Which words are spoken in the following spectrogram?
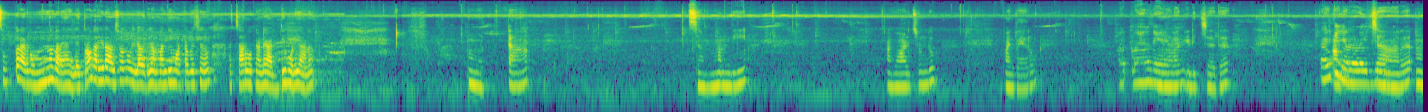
സൂപ്പറായിരുന്നു. ഒന്നും പറയാനില്ല. ഇത്രയും കറിയുടെ ആവശ്യമൊന്നുമില്ല. ഒരു ചമ്മന്തി മുട്ട പൊരിച്ചതും അച്ചാറും ഒക്കെ ഉണ്ടെങ്കിൽ അടിപൊളിയാണ്. മുട്ട ചമ്മന്തി വാഴച്ചുണ്ടും വൻപയറും മുളക് ഇടിച്ചത് എനിക്കില്ല മോളെ ഇത്. ചാറ് ഉം, ദേ വ-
